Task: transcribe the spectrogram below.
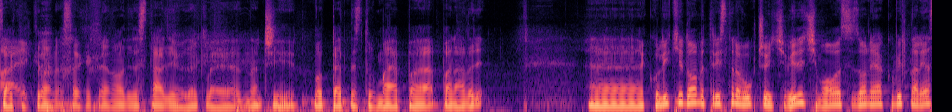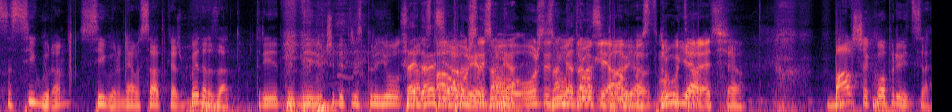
Sad kad krenu, sad kad krenu ovde da stavljaju, dakle, znači od 15. maja pa, pa nadalje. E, koliki je dome Tristana Vukčevića? Vidjet ćemo, ova sezona je jako bitna, ali ja sam siguran, siguran, evo sad kažem, koji je danas datum? Tri, nije juče bio 31. jul, Sad je danas je prvi, ušli znam ja, smo, ušli znam smo ja danas drugi prvi, avgust, mogu ti reći. evo. Balša Koprivica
